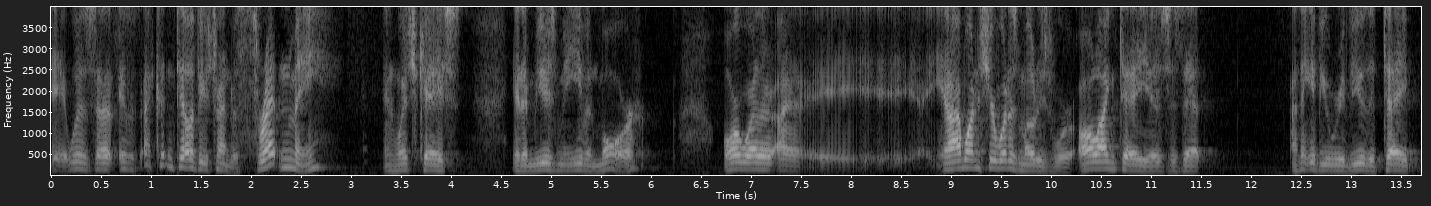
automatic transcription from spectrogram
It was, uh, it was, I couldn't tell if he was trying to threaten me, in which case it amused me even more, or whether I, you know, I wasn't sure what his motives were. All I can tell you is, is that I think if you review the tape,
